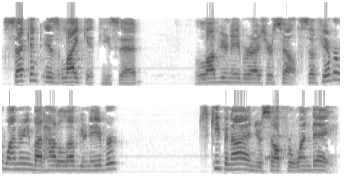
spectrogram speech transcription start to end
Second is like it, he said. Love your neighbor as yourself. So if you're ever wondering about how to love your neighbor, just keep an eye on yourself for one day.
